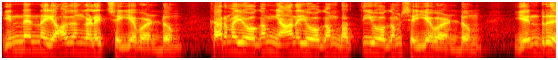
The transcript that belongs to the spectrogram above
இன்னென்ன யாகங்களை செய்ய வேண்டும் கர்மயோகம் ஞானயோகம் பக்தி யோகம் செய்ய வேண்டும் என்று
